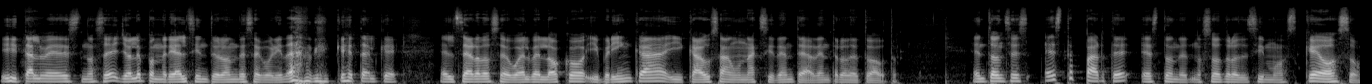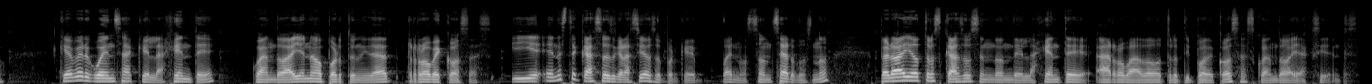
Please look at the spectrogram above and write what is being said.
y tal vez, no sé, yo le pondría el cinturón de seguridad. ¿Qué tal que el cerdo se vuelve loco y brinca y causa un accidente adentro de tu auto? Entonces, esta parte es donde nosotros decimos, qué oso, qué vergüenza que la gente, cuando hay una oportunidad, robe cosas. Y en este caso es gracioso porque, bueno, son cerdos, ¿no? Pero hay otros casos en donde la gente ha robado otro tipo de cosas cuando hay accidentes.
